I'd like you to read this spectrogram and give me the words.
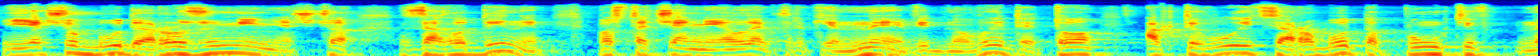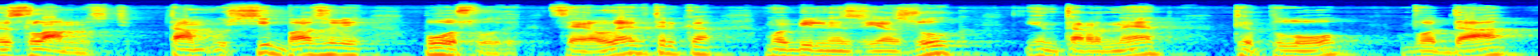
і якщо буде розуміння, що за години постачання електрики не відновити, то активується робота пунктів незламності. Там усі базові послуги: це електрика, мобільний зв'язок, інтернет, тепло, вода,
